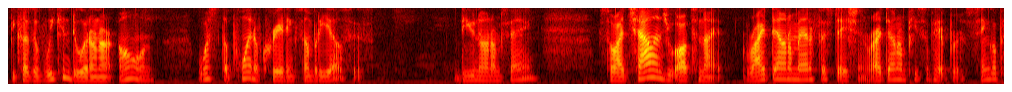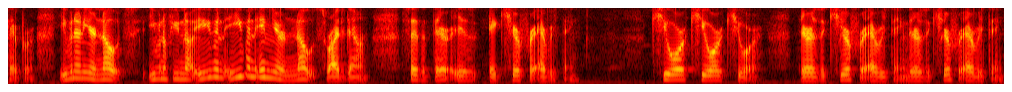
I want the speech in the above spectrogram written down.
Because if we can do it on our own, what's the point of creating somebody else's? Do you know what I'm saying? So I challenge you all tonight. Write down a manifestation. Write down on a piece of paper, single paper, even in your notes. Even if you know, even even in your notes, write it down. Say that there is a cure for everything. Cure, cure, cure. There is a cure for everything. There is a cure for everything.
